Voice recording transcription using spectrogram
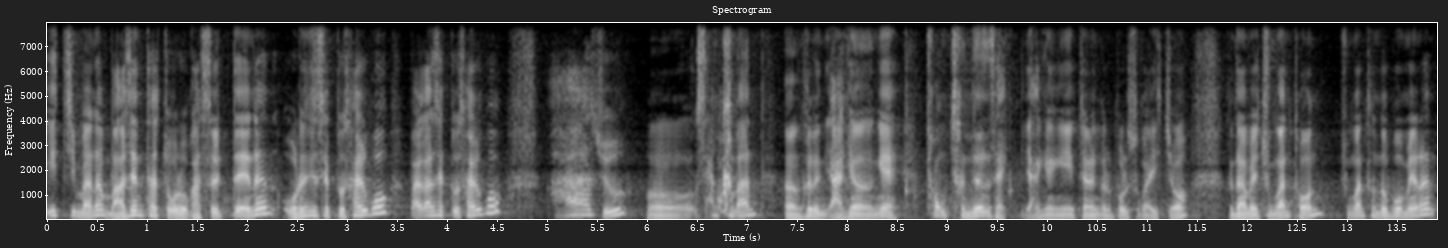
있지만은 마젠타 쪽으로 갔을 때는 오렌지색도 살고 빨간색도 살고 아주 어, 상큼한 어, 그런 야경의 총천연색 야경이 되는 걸 볼 수가 있죠. 그 다음에 중간 톤, 중간 톤도 보면은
